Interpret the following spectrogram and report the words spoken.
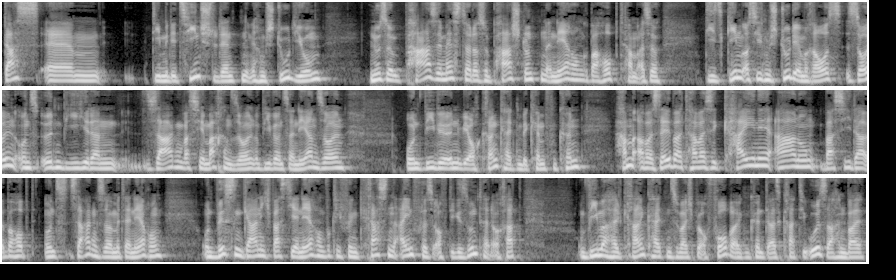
dass ähm, die Medizinstudenten in ihrem Studium nur so ein paar Semester oder so ein paar Stunden Ernährung überhaupt haben. Also die gehen aus diesem Studium raus, sollen uns irgendwie hier dann sagen, was wir machen sollen und wie wir uns ernähren sollen und wie wir irgendwie auch Krankheiten bekämpfen können, haben aber selber teilweise keine Ahnung, was sie da überhaupt uns sagen sollen mit der Ernährung und wissen gar nicht, was die Ernährung wirklich für einen krassen Einfluss auf die Gesundheit auch hat und wie man halt Krankheiten zum Beispiel auch vorbeugen könnte als gerade die Ursachen, weil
